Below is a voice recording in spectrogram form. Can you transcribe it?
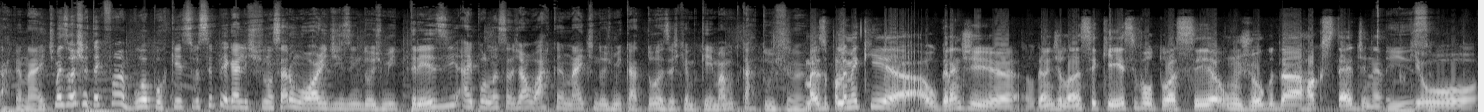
Arcanite. Mas eu acho até que foi uma boa, porque se você pegar, eles lançaram o Origins em 2013, aí pô, lança já o Arcanite em 2014. Acho que é queimar muito cartucho, né? Mas o problema é que uh, o, grande, o grande lance é que esse voltou a ser um jogo da Rocksteady, né? Isso. Que o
